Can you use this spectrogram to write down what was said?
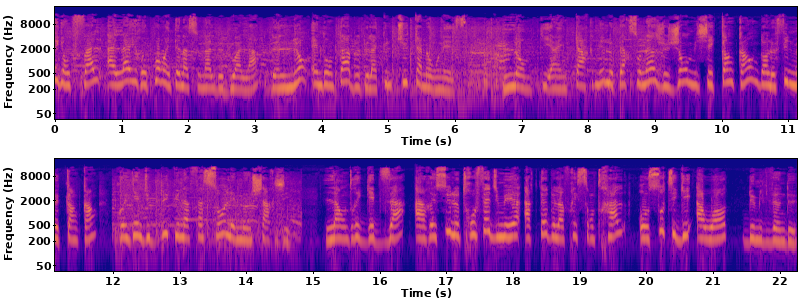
Triomphal à l'aéroport international de Douala d'un lion indomptable de la culture camerounaise. L'homme qui a incarné le personnage de Jean-Michel Cancan dans le film Cancan revient du Burkina Faso les mains chargées. Landry Gedza a reçu le trophée du meilleur acteur de l'Afrique centrale au Sotigui Award 2022.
